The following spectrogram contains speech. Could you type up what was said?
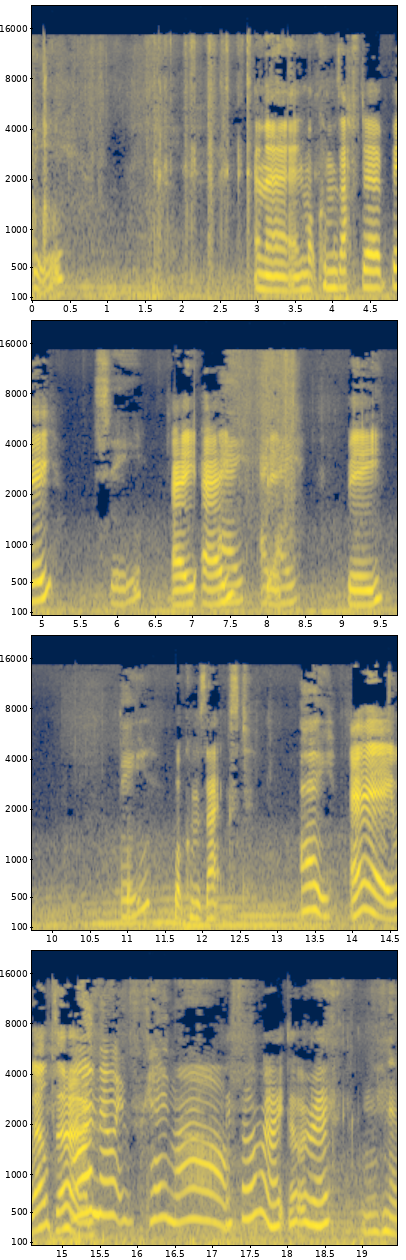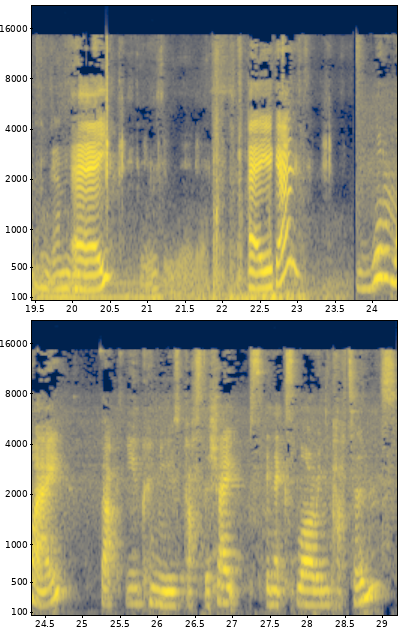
B. And then what comes after B? C. A, A, A. B, A. B. B. What comes next? A. A. Well done. Oh no, it came off. It's all right. Don't worry. Never gonna A. A again. One way that you can use pasta shapes in exploring patterns.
